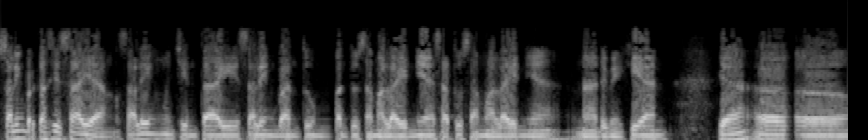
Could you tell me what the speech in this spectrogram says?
saling berkasih sayang, saling mencintai, saling bantu bantu sama lainnya, satu sama lainnya. Nah, demikian ya uh, uh,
